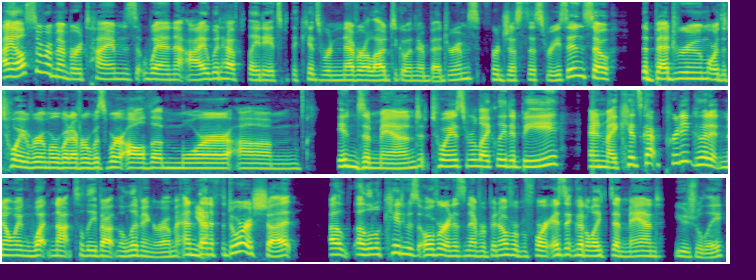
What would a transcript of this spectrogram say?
I also remember times when I would have play dates, but the kids were never allowed to go in their bedrooms for just this reason. So the bedroom or the toy room or whatever was where all the more um, in demand toys were likely to be. And my kids got pretty good at knowing what not to leave out in the living room. And yeah. then if the door is shut, a, a, little kid who's over and has never been over before isn't going to like demand usually.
